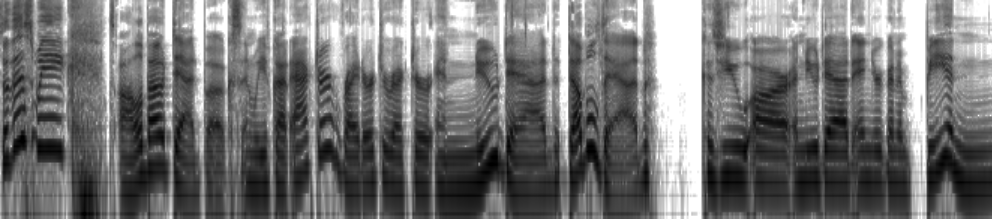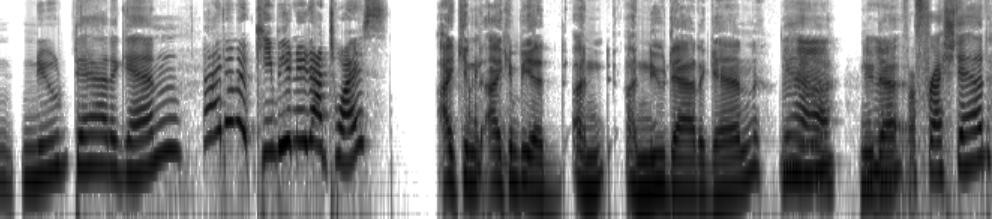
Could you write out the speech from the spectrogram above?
So this week, it's all about dad books, and we've got actor, writer, director, and new dad, double dad, because you are a new dad and you're going to be a n- new dad again. I don't know. Can you be a new dad twice? I can I can be a a, a new dad again. Yeah. New dad, A fresh dad?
